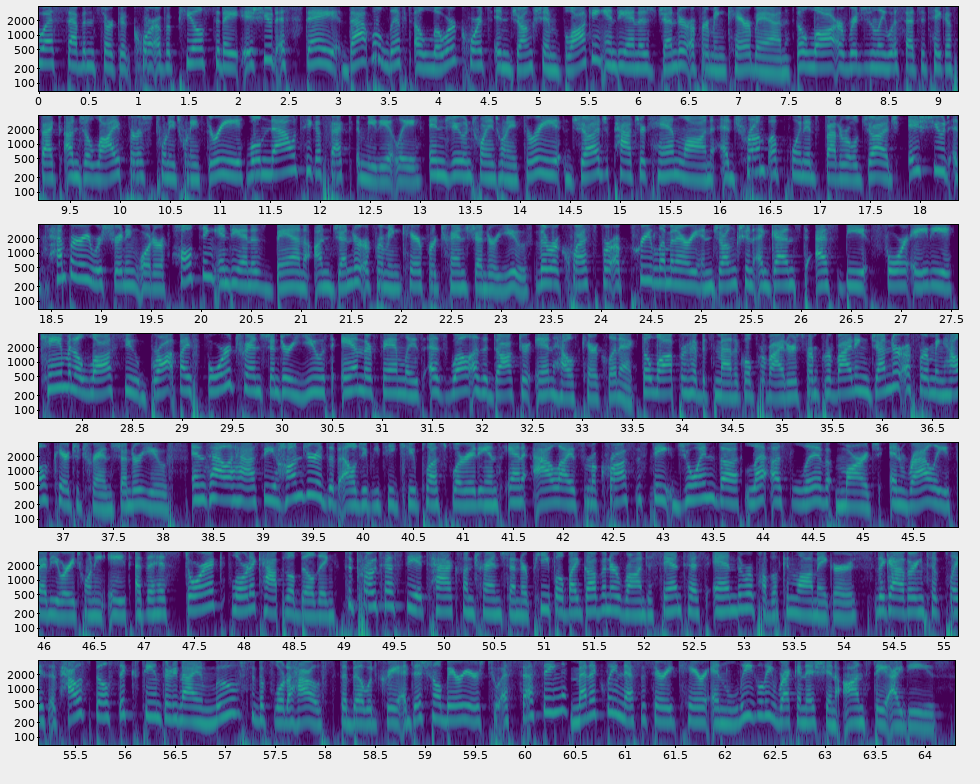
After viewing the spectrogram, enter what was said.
U.S. Seventh Circuit Court of Appeals today issued a stay that will lift a lower court's injunction blocking Indiana's gender affirming care ban. The law originally was set to take effect on July 1st, 2023, will now take effect immediately. In June 2023, Judge Patrick Hanlon, a Trump appointed federal judge, issued a temporary restraining order halting Indiana's ban on gender affirming care for transgender youth. The request for a preliminary injunction against SB 480 came in a lawsuit brought by four transgender youth and their families, as well as a doctor and healthcare clinic. The law prohibits medical providers from providing gender affirming healthcare to transgender youth. In Tallahassee, hundreds of LGBTQ plus Floridians and allies from across the state joined the Let Us Live March and rally February 28th at the historic Florida Capitol building to protest the attacks on transgender people by Governor Ron DeSantis and the Republican lawmakers. The gathering took place as House Bill 1639 moves through the Florida House. The bill would create additional barriers to assessing medically necessary care and legally recognition on state IDs.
